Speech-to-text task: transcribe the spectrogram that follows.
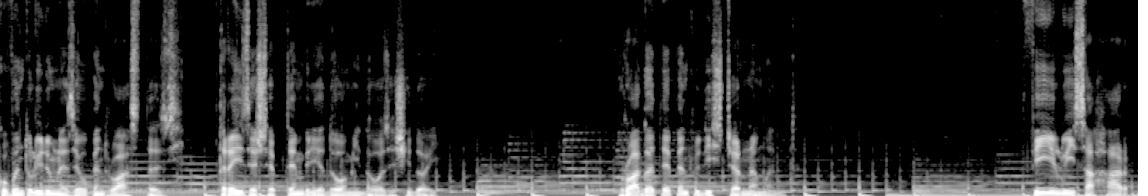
Cuvântul lui Dumnezeu pentru astăzi, 30 septembrie 2022. Roagă-te pentru discernământ. Fiii lui Sahar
